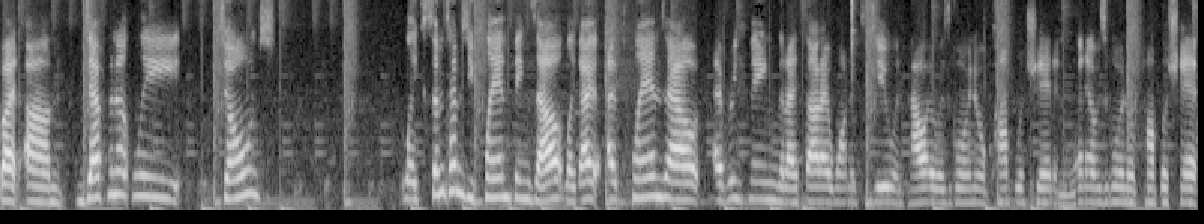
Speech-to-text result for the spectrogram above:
But um, definitely don't like sometimes you plan things out like I, I planned out everything that i thought i wanted to do and how i was going to accomplish it and when i was going to accomplish it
